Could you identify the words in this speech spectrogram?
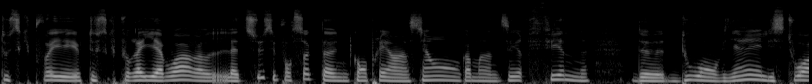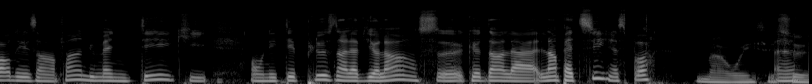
tout, ce qui pouvait, tout ce qui pourrait y avoir là-dessus. C'est pour ça que tu as une compréhension, comment dire, fine de d'où on vient, l'histoire des enfants, l'humanité, qui on était plus dans la violence euh, que dans la l'empathie, n'est-ce pas? Ben oui, c'est Hein? sûr.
